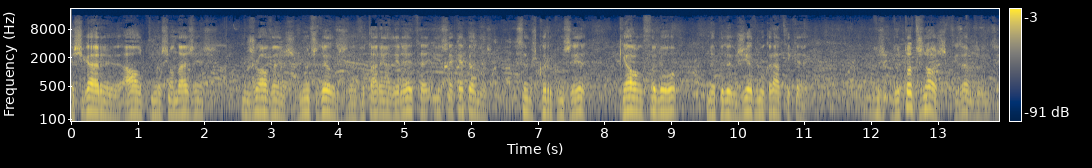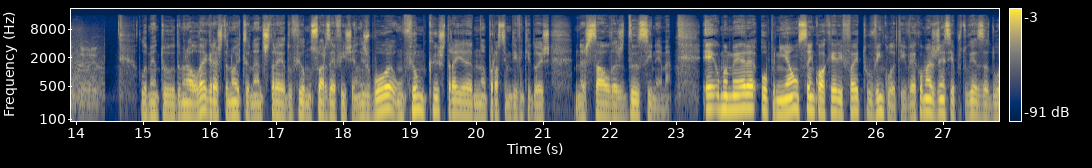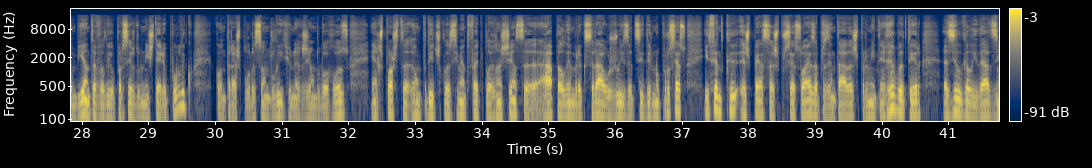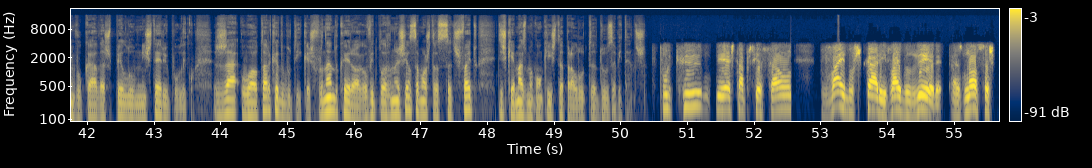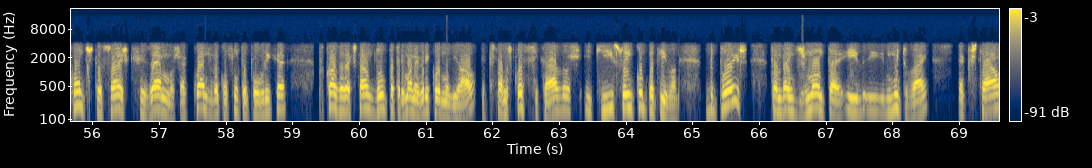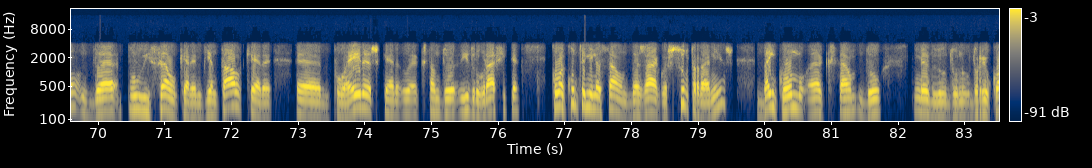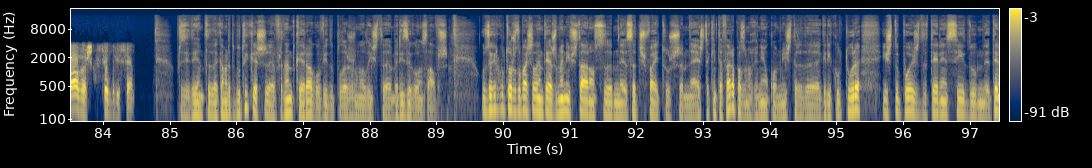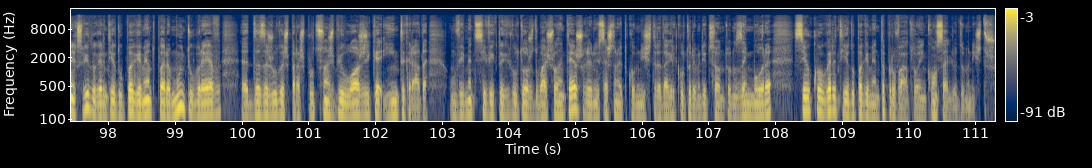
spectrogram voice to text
a chegar alto nas sondagens, os jovens, muitos deles, a votarem à direita, isso é que é apenas temos que reconhecer que algo falhou na pedagogia democrática de, de todos nós que fizemos o 25 de Abril. Lamento de Manuel Alegre esta noite na estreia do filme Soares é Ficha em Lisboa, um filme que estreia no próximo dia 22 nas salas de cinema. É uma mera opinião sem qualquer efeito vinculativo. É como a Agência Portuguesa do Ambiente avalia o parecer do Ministério Público contra a exploração de lítio na região do Barroso. Em resposta a um pedido de esclarecimento feito pela Renascença, a APA lembra que será o juiz a decidir no processo e defende que as peças processuais apresentadas permitem rebater as ilegalidades invocadas pelo Ministério Público. Já o autarca de Boticas, Fernando Queiroga, ouvido pela Renascença, mostra-se satisfeito, diz que é mais uma conquista para a luta dos habitantes. Porque esta apreciação vai buscar e vai beber as nossas contestações que fizemos a quando da consulta pública por causa da questão do património agrícola mundial, que estamos classificados e que isso é incompatível. Depois, também desmonta e, e muito bem a questão da poluição, quer ambiental, quer poeiras, quer a questão hidrográfica, com a contaminação das águas subterrâneas, bem como a questão do, eh, do, do, do rio Covas, que sempre dissemos. Presidente da Câmara de Boticas, eh, Fernando Queiroga, ouvido pela jornalista Marisa Gonçalves. Os agricultores do Baixo Alentejo manifestaram-se eh, satisfeitos eh, esta quinta-feira após uma reunião com a Ministra da Agricultura, isto depois de terem, sido, terem recebido a garantia do pagamento para muito breve das ajudas para as produções biológica e integrada. O Movimento Cívico de Agricultores do Baixo Alentejo reuniu-se esta noite com a Ministra da Agricultura, Maria de São Antunes, em Moura, saiu com a garantia do pagamento aprovado em Conselho de Ministros.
